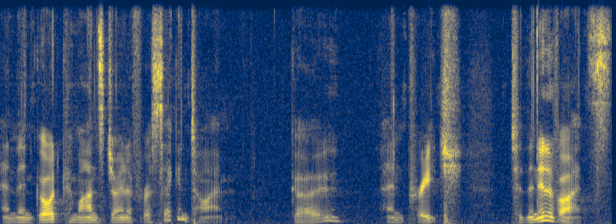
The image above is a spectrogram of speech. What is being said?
and then God commands Jonah for a second time go and preach to the Ninevites.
